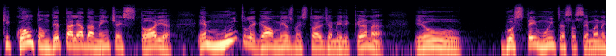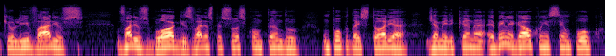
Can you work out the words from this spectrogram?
que contam detalhadamente a história. É muito legal mesmo a história de Americana. Eu gostei muito essa semana que eu li vários vários blogs, várias pessoas contando um pouco da história de Americana. É bem legal conhecer um pouco.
